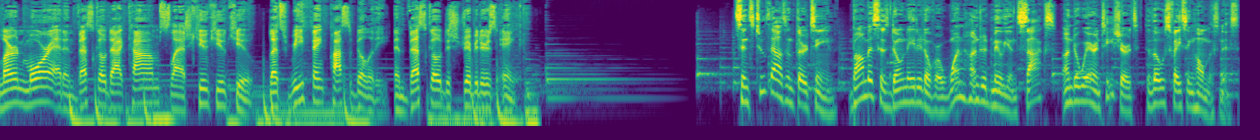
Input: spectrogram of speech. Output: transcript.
Learn more at Invesco.com slash QQQ. Let's rethink possibility. Invesco Distributors, Inc. Since 2013, Bombas has donated over 100 million socks, underwear, and t-shirts to those facing homelessness.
